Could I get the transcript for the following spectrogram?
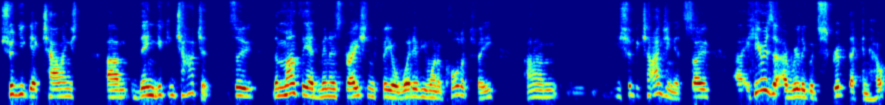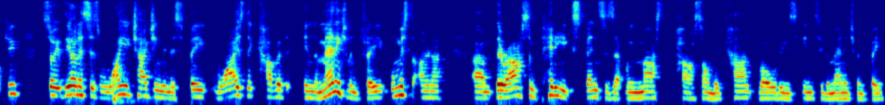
Should you get challenged, um, then you can charge it. So the monthly administration fee, or whatever you want to call it, fee, um, you should be charging it. So uh, here is a, a, really good script that can help you. So if the owner says, why are you charging me this fee? Why isn't it covered in the management fee? Well, Mr. Owner, um, there are some petty expenses that we must pass on. We can't roll these into the management fee.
